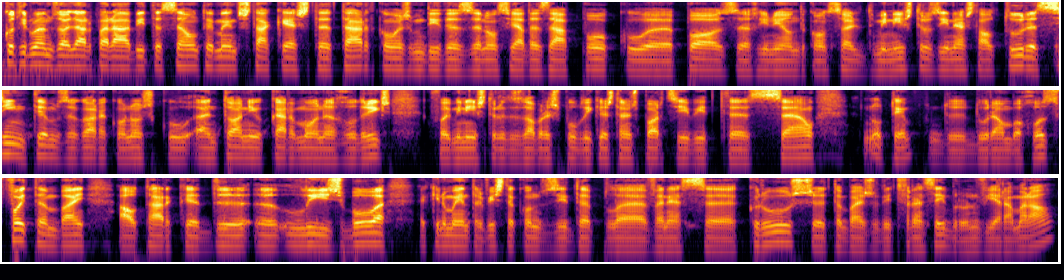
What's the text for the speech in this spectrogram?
Continuamos a olhar para a habitação, também destaque esta tarde com as medidas anunciadas há pouco após a reunião de Conselho de Ministros e nesta altura, sim, temos agora connosco António Carmona Rodrigues, que foi Ministro das Obras Públicas, Transportes e Habitação no tempo de Durão Barroso, foi também autarca de eh, Lisboa, aqui numa entrevista conduzida pela Vanessa Cruz, eh, também Judite França e Bruno Vieira Amaral.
